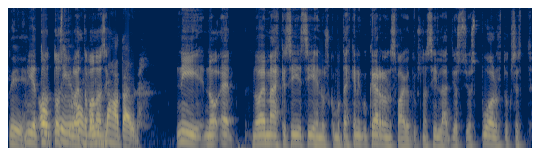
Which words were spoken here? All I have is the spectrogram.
niin, niin että tuossa niin, tulee tavallaan se... maha täynnä. Niin, no, e, no en mä ehkä siihen usko, mutta ehkä niin kerrannaisvaikutuksena sillä, että jos, jos puolustuksesta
